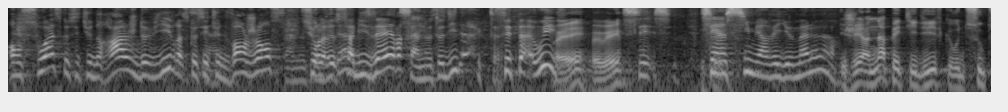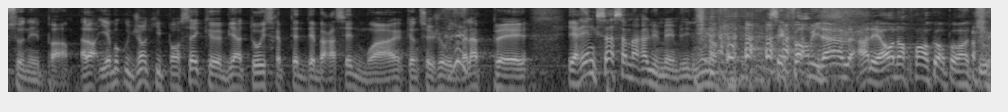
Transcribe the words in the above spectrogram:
en soi? Est-ce que c'est une rage de vivre? Est-ce que c'est une vengeance un sur la- sa misère? C'est un autodidacte. C'est un- oui. Oui, oui, oui. C'est- C'est c'est un si merveilleux malheur. J'ai un appétit de vivre que vous ne soupçonnez pas. Alors, il y a beaucoup de gens qui pensaient que bientôt, ils seraient peut-être débarrassés de moi, qu'un de ces jours, ils auraient la paix. Et rien que ça, ça m'a rallumé. C'est formidable. Allez, on en reprend encore pour un tour.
